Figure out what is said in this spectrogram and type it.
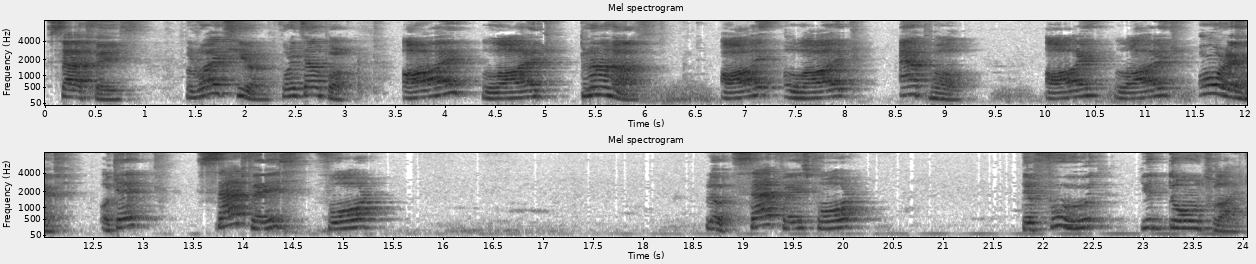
sad face. Right here, for example, I like bananas. I like apple. I like orange. Okay? Sad face for look, sad face for the food you don't like.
